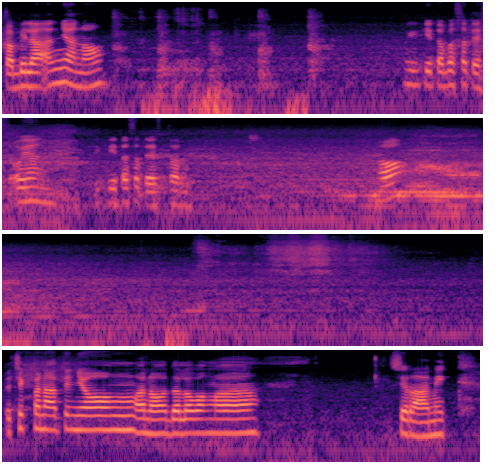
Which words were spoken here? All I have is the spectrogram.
Kabilaan niya no. Nakikita ba sa test? O yan, kikita sa tester. Oh, I-check pa natin yung ano, dalawang ah, ceramic.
